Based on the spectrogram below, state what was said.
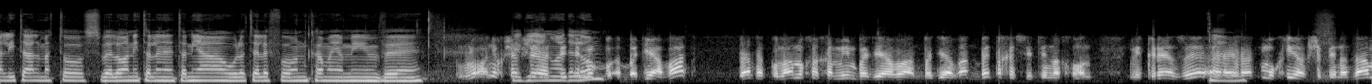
עלית על מטוס ולא ענית לנתניהו לטלפון כמה ימים ו... לא, אני חושב שעשיתי בדיעבד, את יודעת, כולנו חכמים בדיעבד, בדיעבד בטח עשיתי נכון. מקרה הזה? הרי רק מוכיח שבן אדם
